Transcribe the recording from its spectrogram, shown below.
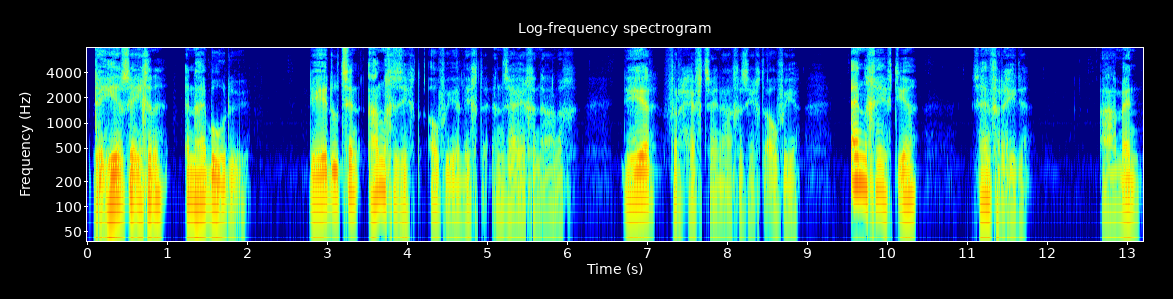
De Heer zegene en hij behoede u. De Heer doet zijn aangezicht over je lichten en zij je genadig. De Heer verheft zijn aangezicht over je en geeft je zijn vrede. Amen.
